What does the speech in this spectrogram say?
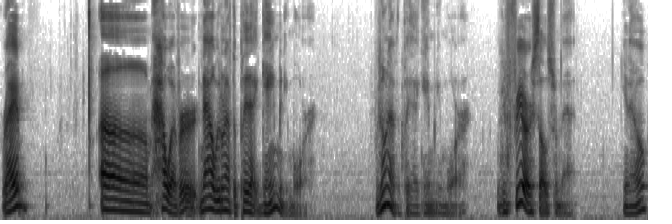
right? Um, however, now we don't have to play that game anymore. We don't have to play that game anymore. We can free ourselves from that. You know?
